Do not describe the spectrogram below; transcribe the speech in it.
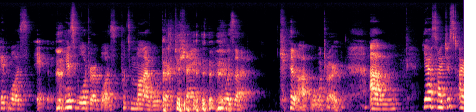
it was it, his wardrobe was puts my wardrobe to shame it was a killer wardrobe. Um, yeah, so I just, I,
